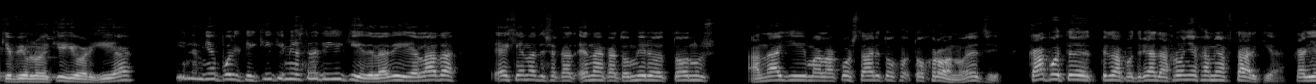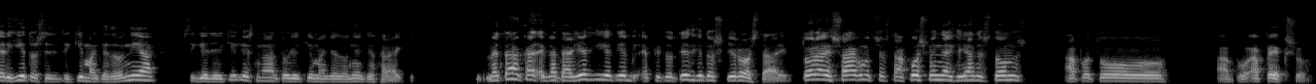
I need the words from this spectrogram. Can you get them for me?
και βιολογική γεωργία, είναι μια πολιτική και μια στρατηγική. Δηλαδή η Ελλάδα έχει ένα, ένα εκατομμύριο τόνους ανάγκη μαλακό στάρι το, το χρόνο, έτσι. Κάποτε πριν από 30 χρόνια είχαμε αυτάρκεια. Καλλιεργείται στη Δυτική Μακεδονία, στην Κεντρική και στην Ανατολική Μακεδονία και Θράκη. Μετά εγκαταλείφθηκε γιατί επιδοτήθηκε το σκληρό στάρι. Τώρα εισάγουμε τους 750.000 τόνους από το, από, απ' έξω.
